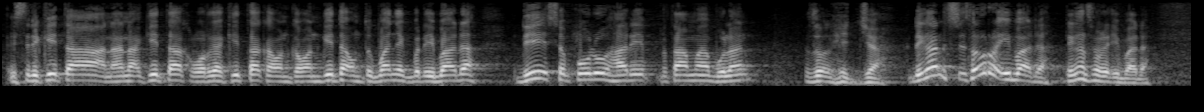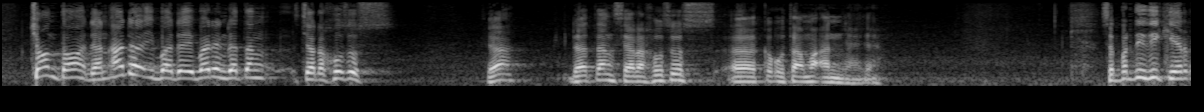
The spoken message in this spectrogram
istri kita, anak-anak kita, keluarga kita, kawan-kawan kita untuk banyak beribadah di 10 hari pertama bulan Zulhijjah dengan seluruh ibadah, dengan seluruh ibadah. Contoh dan ada ibadah-ibadah yang datang secara khusus. Ya, datang secara khusus uh, keutamaannya ya. Seperti zikir,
